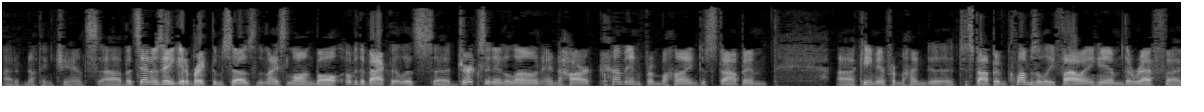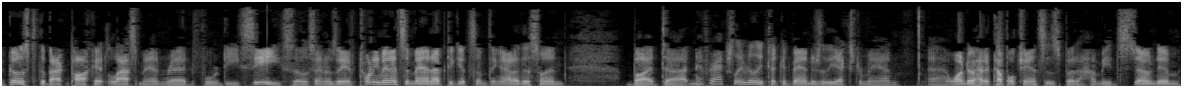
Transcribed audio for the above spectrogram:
out of nothing chance. Uh, but San Jose get a break themselves with a nice long ball over the back that lets uh, Dirksen in alone and Najar come in from behind to stop him. Uh, came in from behind uh, to stop him, clumsily fouling him. The ref uh, goes to the back pocket, last man red for DC. So San Jose have 20 minutes of man up to get something out of this one, but uh, never actually really took advantage of the extra man. Uh, Wondo had a couple chances, but Hamid stoned him.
